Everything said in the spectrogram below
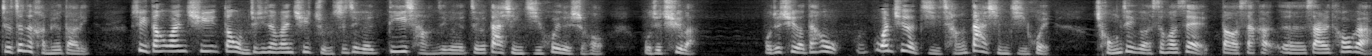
这个真的很没有道理。所以当湾区，当我们旧金山湾区组织这个第一场这个这个大型集会的时候，我就去了，我就去了。然后湾区的几场大型集会。从这个圣何塞到萨卡呃萨拉托嘎，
